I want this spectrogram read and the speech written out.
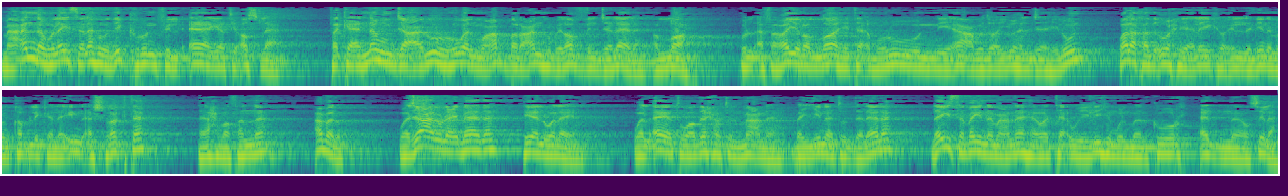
مع أنه ليس له ذكر في الآية أصلا فكأنهم جعلوه هو المعبر عنه بلفظ الجلالة الله. قل أفغير الله تأمروني أعبد أيها الجاهلون ولقد أوحي إليك وإلى الذين من قبلك لئن أشركت ليحبطن عملك. وجعلوا العبادة هي الولاية والآية واضحة المعنى بينة الدلالة ليس بين معناها وتأويلهم المذكور أدنى صلة.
